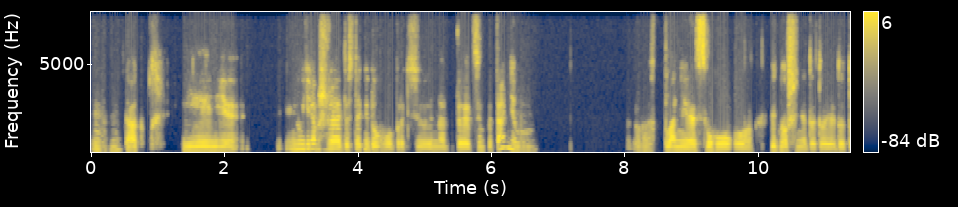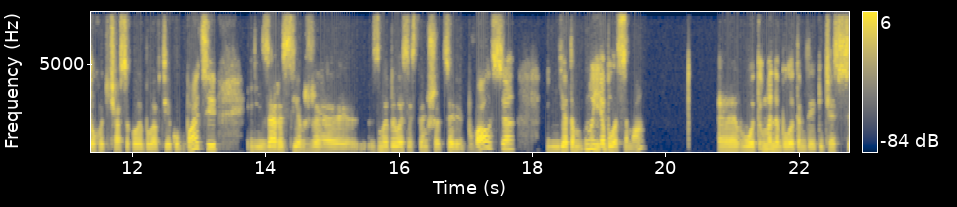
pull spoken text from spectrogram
Угу, Так. І ну, я вже достатньо довго працюю над цим питанням в плані свого відношення до того, до того часу, коли була в тій окупації. І зараз я вже змирилася з тим, що це відбувалося, і я там, ну я була сама. Е, от, У мене було там деякий час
